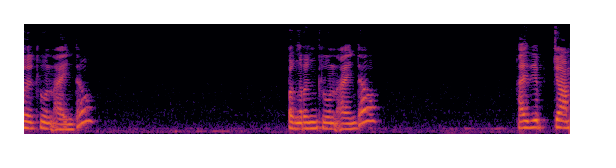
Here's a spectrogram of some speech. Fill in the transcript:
មើលខ្លួនឯងទៅពង្រឹងខ្លួនឯងទៅ ហើយរៀបចំ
